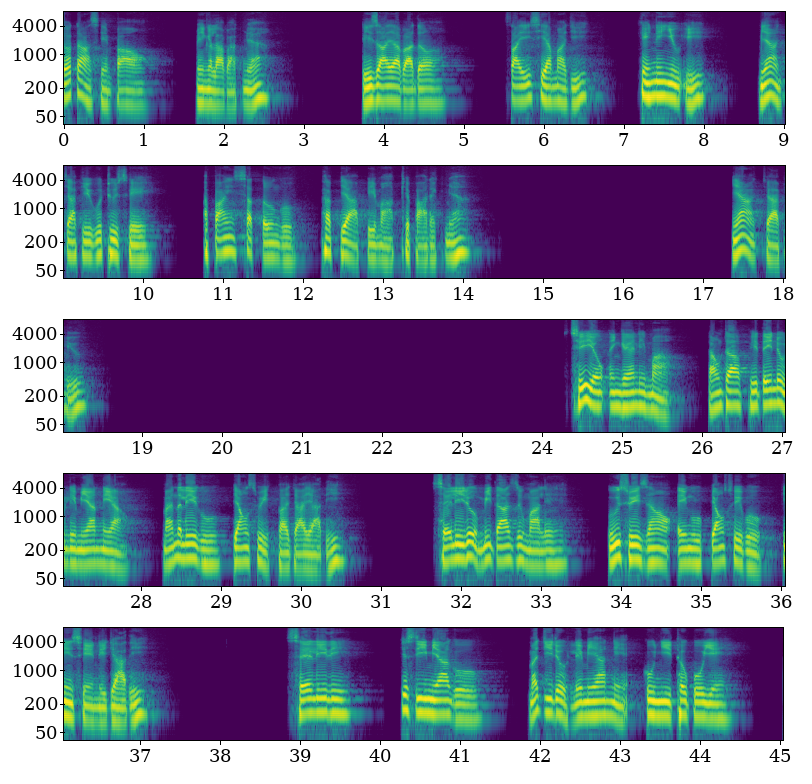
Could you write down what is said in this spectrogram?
သောတာဆင်ပေါင်းမင်္ဂလာပါခင်ဗျာလေးစားရပါတော့စာရေးဆရာမကြီးခင်းနှင်းယူဤမြကြာပြူဝတ္ထုစေအပိုင်း73ကိုဖတ်ပြပေးမှာဖြစ်ပါတယ်ခင်ဗျာမြကြာပြူချီယုံအင်္ဂန်လီမှာဒေါက်တာဖေသိန်းတို့လင်မယားနှစ်ယောက် မန္တလေးကိုပြောင်းရွှေ့သွားကြရသည်ဆယ်လီတို့မိသားစုမှလည်းဦးဆွေဆောင်အိမ်ကိုပြောင်းရွှေ့ဖို့ပြင်ဆင်နေကြသည်ဆယ်လီသည်ပစ္စည်းများကိုမတ်ကြီးတို့လင်မယားနှင့်ကူညီထုတ်ပိုးရင်း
